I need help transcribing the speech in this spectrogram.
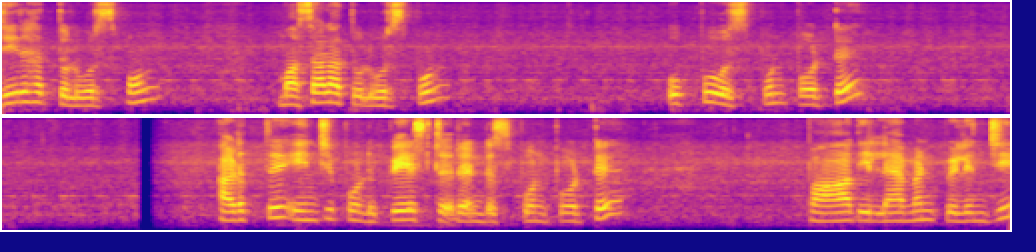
ஜீரகத்தூள் ஒரு ஸ்பூன் மசாலாத்தூள் ஒரு ஸ்பூன் உப்பு ஒரு ஸ்பூன் போட்டு அடுத்து இஞ்சி பூண்டு பேஸ்ட்டு ரெண்டு ஸ்பூன் போட்டு பாதி லெமன் பிழிஞ்சி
